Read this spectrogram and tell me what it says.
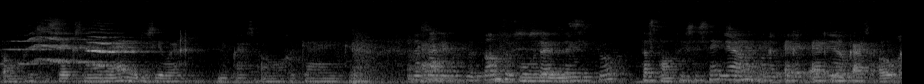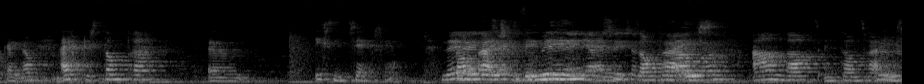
tantrische seks hebben. Hè. Dat is heel erg in elkaars ogen kijken. Dat is eigenlijk ook de tantrische seks, denk ik toch? Dat is tantrische seks. Ja, hè. echt, echt, in elkaars ogen kijken. Nou, eigenlijk is tantra ehm, is niet seks. Hè. Nee, Tantra nee, is verbinding Ja, en precies. tantra is Aandacht en tantra is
